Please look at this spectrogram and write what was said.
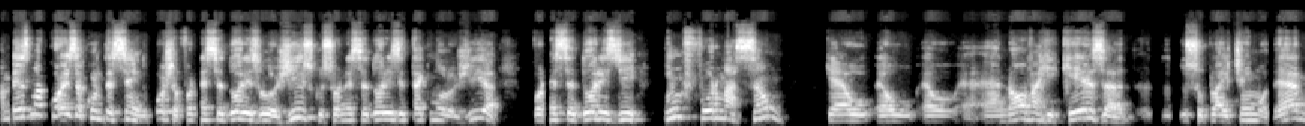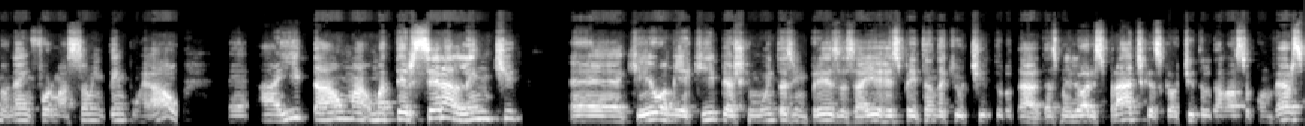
a mesma coisa acontecendo. Poxa, fornecedores logísticos, fornecedores de tecnologia, fornecedores de informação, que é, o, é, o, é, o, é a nova riqueza do, do, supply chain moderno, né? informação em tempo real, é, aí está uma, uma terceira lente é, que eu, a minha equipe, acho que muitas empresas aí, respeitando aqui o título da, das melhores práticas, que é o título da nossa conversa,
